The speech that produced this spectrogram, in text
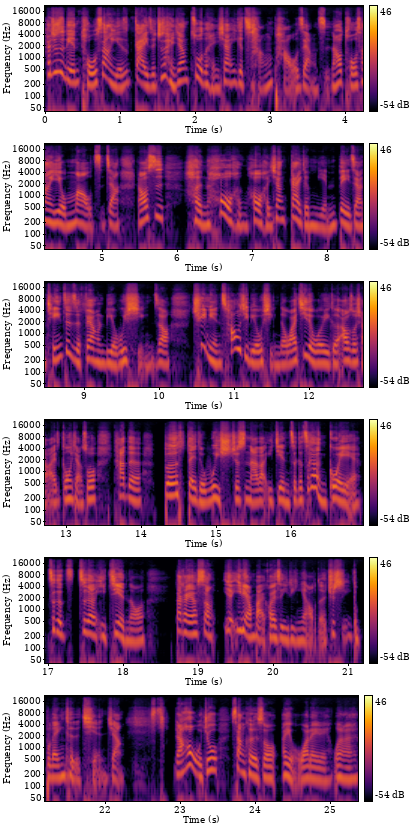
它就是连头上也是盖着，就是很像做的很像一个长袍这样子，然后头上也有帽子这样，然后是很厚很厚，很像盖个棉被这样。前一阵子非常流行，你知道，去年超级流行的，我还记得我有一个澳洲小孩子跟我讲说，他的 birthday 的 wish 就是拿到一件这个，这个很贵耶，这个这个一件哦，大概要上一一两百块是一定要的，就是一个 blanket 的钱这样。然后我就上课的时候，哎呦，哇嘞嘞，我来，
